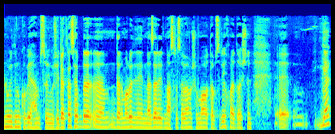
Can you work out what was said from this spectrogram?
درنوری کو به همسری میشه. دکتر صاحب در مورد نظر ناصر صاحب هم شما تبصری خواهد داشتن یک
